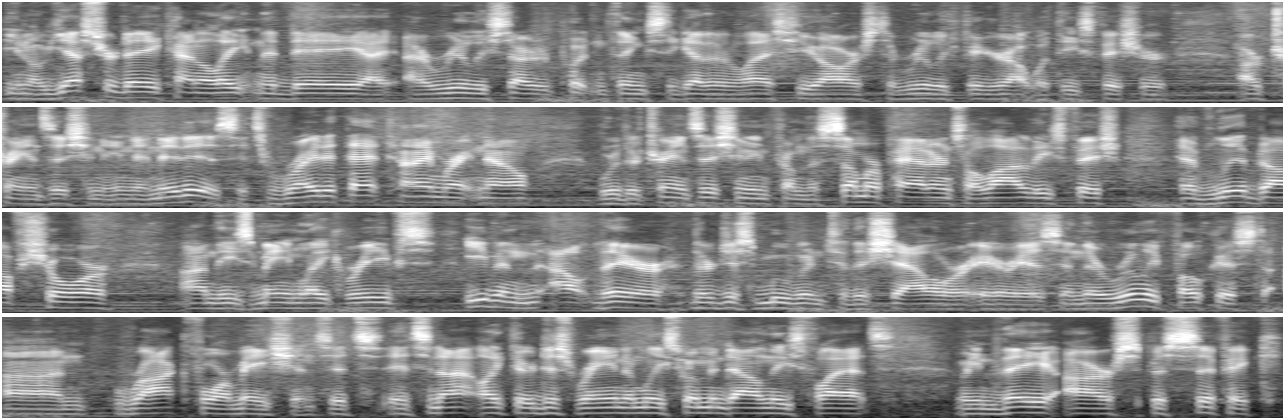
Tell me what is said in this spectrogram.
You know, yesterday, kind of late in the day, I, I, really started putting things together the last few hours to really figure out what these fish are, are transitioning. And it is, it's right at that time right now where they're transitioning from the summer patterns. A lot of these fish have lived offshore on these main lake reefs. Even out there, they're just moving to the shallower areas and they're really focused on rock formations. It's, it's not like they're just randomly swimming down these flats. I mean, they are specific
